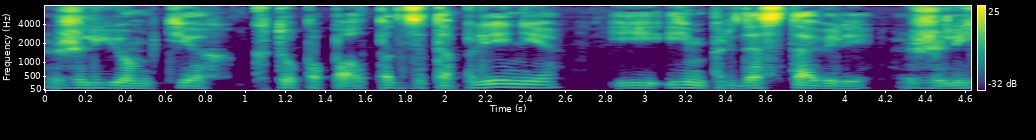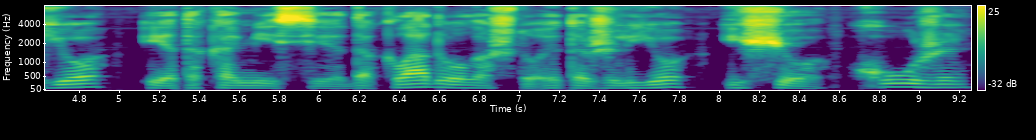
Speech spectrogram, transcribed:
жильем тех, кто попал под затопление, и им предоставили жилье, и эта комиссия докладывала, что это жилье еще хуже,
